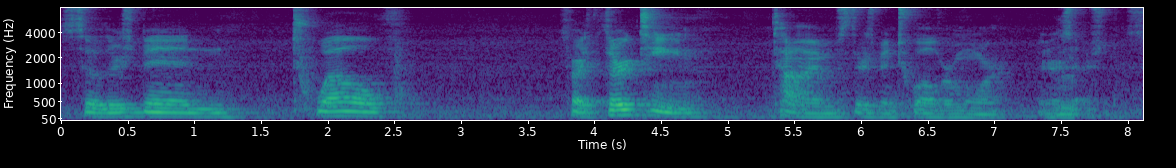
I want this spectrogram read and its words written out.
so there's been 12, sorry, 13 times there's been 12 or more interceptions.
